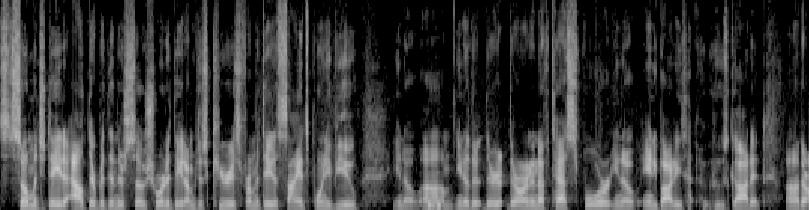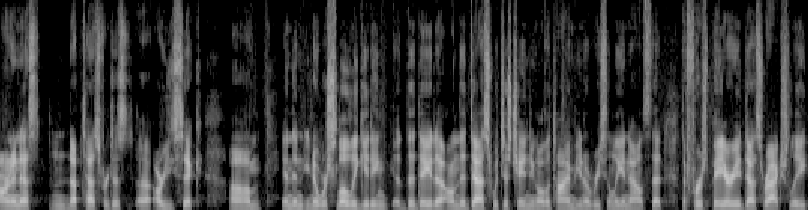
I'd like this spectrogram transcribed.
so much data out there, but then there's so short of data. I'm just curious from a data science point of view, you know, mm-hmm. um, mm -hmm. you know, there, there, there aren't enough tests for, you know, antibodies, who's got it. Uh, there aren't enough, enough tests for just, uh, are you sick? Um, and then, you know, we're slowly getting the data on the deaths, which is changing all the time. You know, recently announced that the first Bay Area deaths were actually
